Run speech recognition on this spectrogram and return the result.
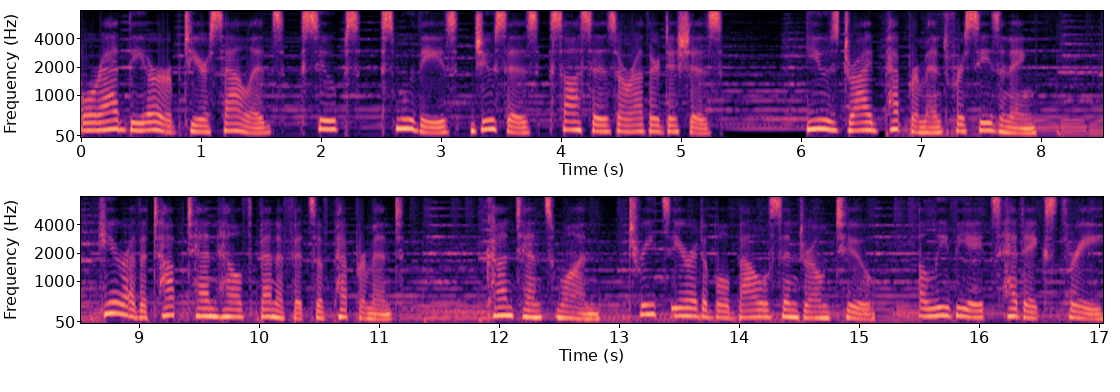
or add the herb to your salads, soups, smoothies, juices, sauces or other dishes. Use dried peppermint for seasoning. Here are the top 10 health benefits of peppermint. Contents 1. Treats irritable bowel syndrome 2. Alleviates headaches 3.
